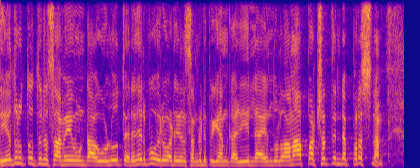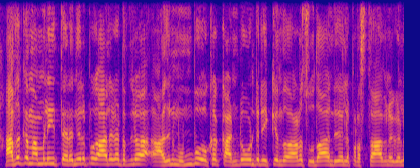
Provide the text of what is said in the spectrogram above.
നേതൃത്വത്തിന് സമയം ഉണ്ടാവുള്ളൂ തെരഞ്ഞെടുപ്പ് പരിപാടികൾ സംഘടിപ്പിക്കാൻ കഴിയില്ല എന്നുള്ളതാണ് ആ പക്ഷത്തിന്റെ പ്രശ്നം. അതൊക്കെ നമ്മൾ ഈ തെരഞ്ഞെടുപ്പ് കാലഘട്ടത്തിൽ അതിന് മുമ്പും ഒക്കെ കണ്ടുകൊണ്ടിരിക്കുന്നതാണ് സുധാകരൻ ചില പ്രസ്താവനകൾ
